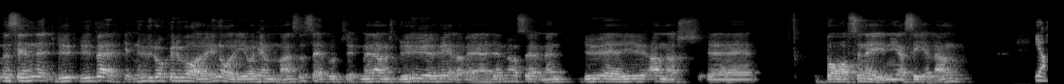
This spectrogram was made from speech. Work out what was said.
men sen, du, du verkar, nu råkar du vara i Norge och hemma, så säga, på men annars du är ju hela världen. Och så, men du är ju annars, eh, basen är i Nya Zeeland. Ja,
